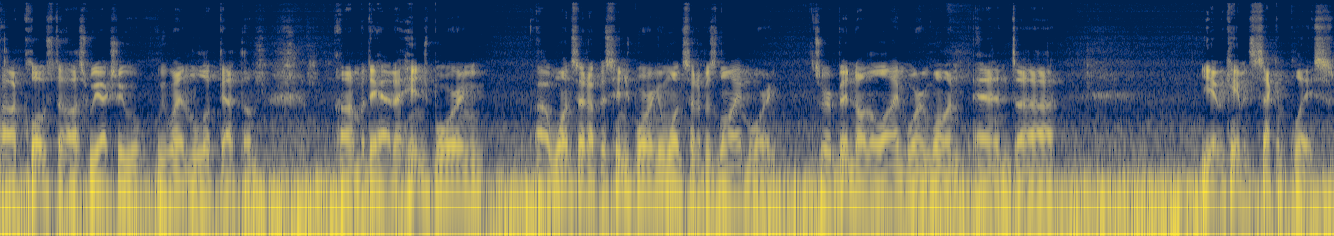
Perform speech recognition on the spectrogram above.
uh, close to us. We actually we went and looked at them, um, but they had a hinge boring, uh, one set up as hinge boring and one set up as line boring. So we were bidding on the line boring one, and uh, yeah, we came in second place,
